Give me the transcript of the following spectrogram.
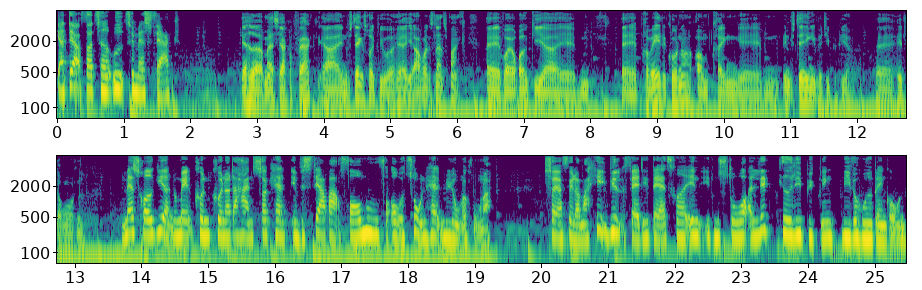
Jeg er derfor taget ud til Mads Færk. Jeg hedder Mads Jakob Færk. Jeg er investeringsrådgiver her i Arbejdernes Landsbank, øh, hvor jeg rådgiver øh, øh, private kunder omkring øh, investering i værdipapirer, øh, helt overordnet. Mads rådgiver normalt kun kunder, der har en såkaldt investerbar formue for over 2,5 millioner kroner. Så jeg føler mig helt vildt fattig, da jeg træder ind i den store og lidt kedelige bygning lige ved hovedbanegården.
